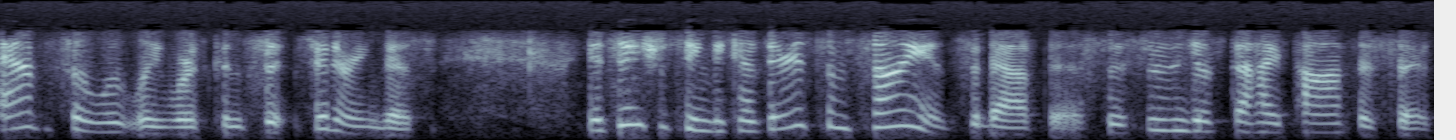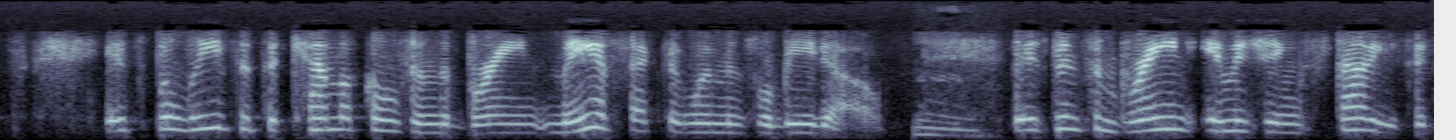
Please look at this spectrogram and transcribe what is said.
absolutely worth considering this. It's interesting because there is some science about this. This isn't just a hypothesis. It's believed that the chemicals in the brain may affect a woman's libido. Mm. There's been some brain imaging studies that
